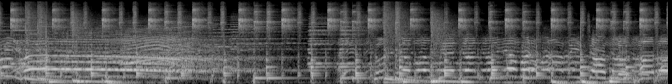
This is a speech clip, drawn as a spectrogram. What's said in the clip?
বিহার! আরে সূর্য বংশে জানো আমার চন্দ্র ধরো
